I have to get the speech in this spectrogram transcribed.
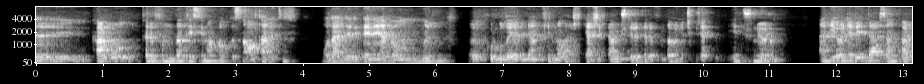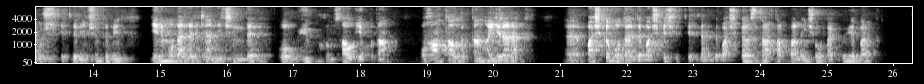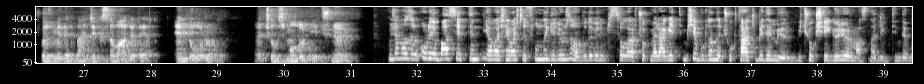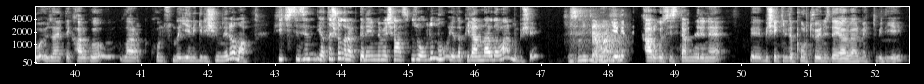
kargo tarafında teslimat noktasına alternatif modelleri deneyen ve onu e, kurgulayabilen firmalar gerçekten müşteri tarafında öne çıkacaktır diye düşünüyorum. Yani bir öneri dersen kargo şirketleri için tabii yeni modelleri kendi içinde o büyük kurumsal yapıdan, o hantallıktan ayırarak e, başka modelde, başka şirketlerde, başka startuplarla iş ortaklığı yaparak çözmeleri bence kısa vadede en doğru e, çalışma olur diye düşünüyorum. Hocam hazır oraya bahsettin yavaş yavaş da sonuna geliyoruz ama bu da benim kişisel olarak çok merak ettiğim bir şey. Buradan da çok takip edemiyorum. Birçok şey görüyorum aslında LinkedIn'de bu özellikle kargolar konusunda yeni girişimleri ama hiç sizin yatış olarak deneyimleme şansınız oldu mu? Ya da planlarda var mı bir şey? Kesinlikle var. Yeni kargo sistemlerine e, bir şekilde portföyünüzde yer vermek gibi diyeyim.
